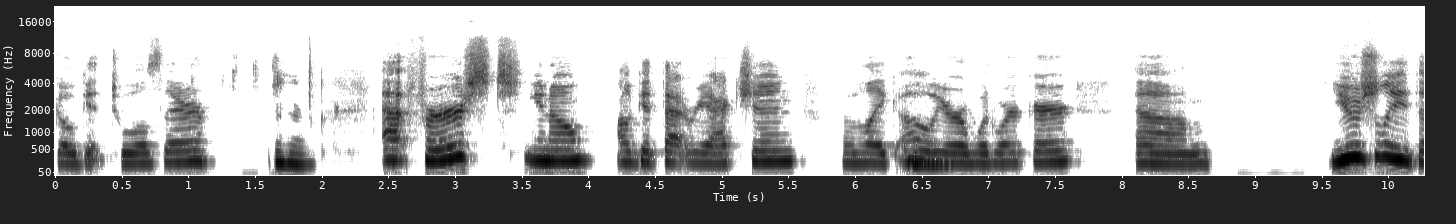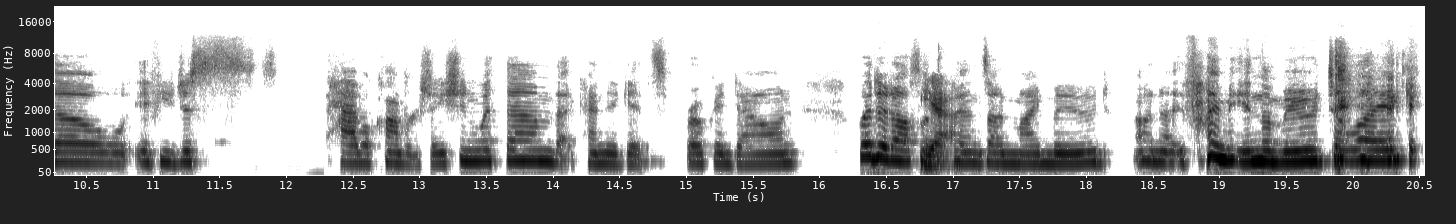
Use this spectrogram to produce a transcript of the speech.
go get tools there. Mm-hmm. At first, you know, I'll get that reaction of like, oh, mm-hmm. you're a woodworker. Um, usually, though, if you just have a conversation with them, that kind of gets broken down. But it also yeah. depends on my mood, on if I'm in the mood to like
